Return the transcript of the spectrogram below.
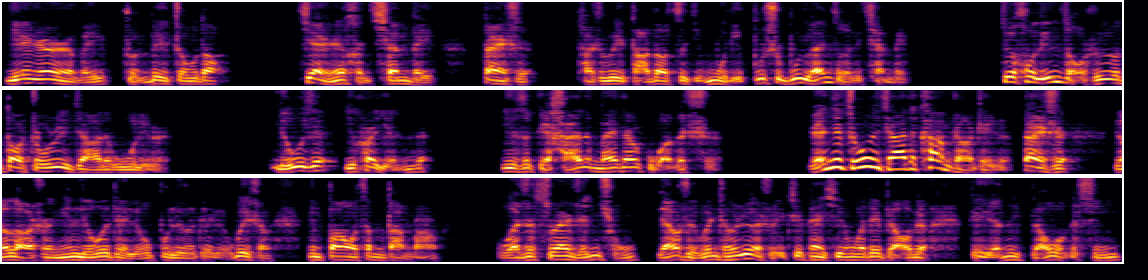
因人而为，准备周到，见人很谦卑，但是他是为达到自己目的，不是无原则的谦卑。最后临走时候又到周瑞家的屋里边，留下一块银子，意思给孩子买点果子吃。人家周瑞家的看不上这个，但是。刘老师，您留也得留，不留也得留。为什么？您帮我这么大忙，我这虽然人穷，凉水温成热水，这片心我得表表，给人家表我个心意。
